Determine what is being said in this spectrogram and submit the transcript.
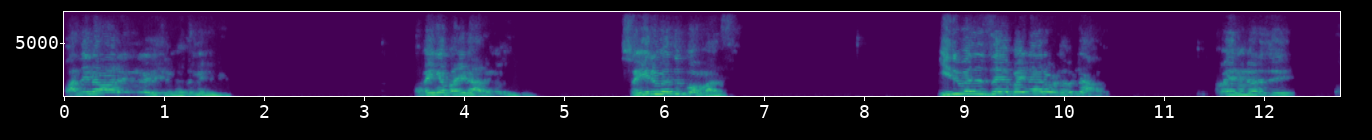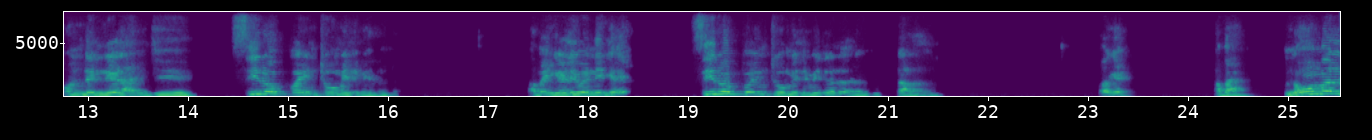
பதினாறுங்கள் இருபது மில்லிமீட்டர் அப்ப இங்க பதினாறுங்கள் சோ இருபது. போமாஸ். இருபது பதினாறு எவ்வளவு? நாலு. அப்ப என்ன வருது? ஒன்றுங்கள் அஞ்சு ஜீரோ பாயிண்ட் டூ மில்லிமீட்டர் அப்ப இங்க எளிவண்ணிக்கு ஜீரோ பாயிண்ட் டூ மில்லிமீட்டர் வரும். நாலாவது ஓகே அப்ப நோமல்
